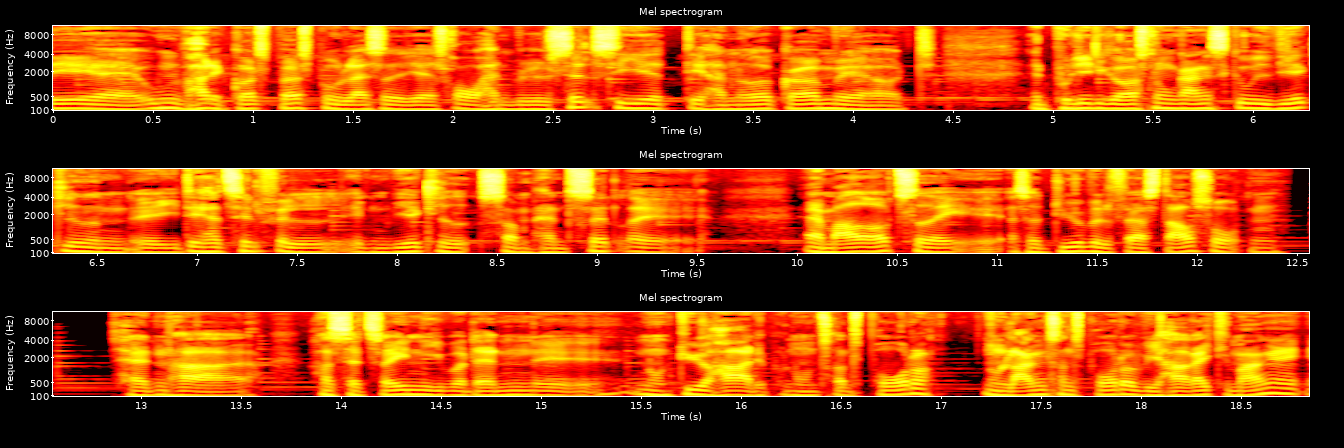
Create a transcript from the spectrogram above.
Det er umiddelbart et godt spørgsmål. Altså, jeg tror, han vil selv sige, at det har noget at gøre med, at, at politikere også nogle gange skal ud i virkeligheden. Øh, I det her tilfælde en virkelighed, som han selv øh, er meget optaget af, øh, altså dyrevelfærdsdagsordenen. Han har, har sat sig ind i, hvordan øh, nogle dyr har det på nogle transporter. Nogle lange transporter, vi har rigtig mange af.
